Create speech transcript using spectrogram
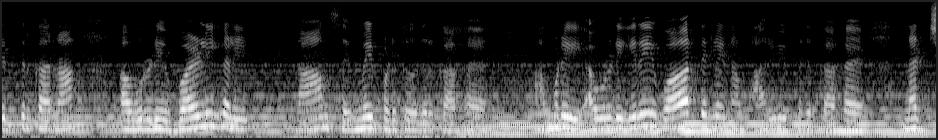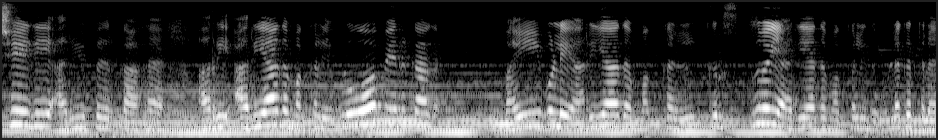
எடுத்திருக்காருனா அவருடைய வழிகளை நாம் செம்மைப்படுத்துவதற்காக நம்முடைய அவருடைய இறை வார்த்தைகளை நாம் அறிவிப்பதற்காக நற்செய்தியை அறிவிப்பதற்காக அறி அறியாத மக்கள் எவ்வளவோ பேருக்காக பைபிளை அறியாத மக்கள் கிறிஸ்துவை அறியாத மக்கள் இந்த உலகத்தில்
